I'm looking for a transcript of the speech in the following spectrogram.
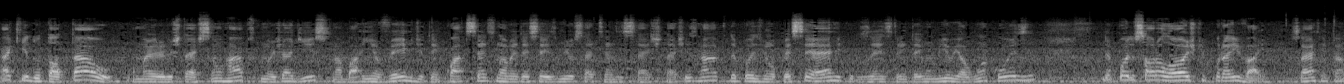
Aqui do total, a maioria dos testes são rápidos, como eu já disse. Na barrinha verde tem 496.707 testes rápidos. Depois vem o PCR com 231 mil e alguma coisa. Depois o sorológico e por aí vai, certo? Então,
